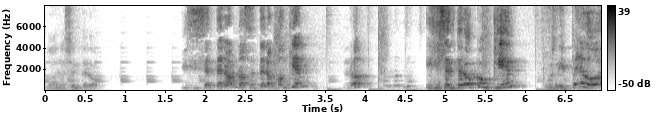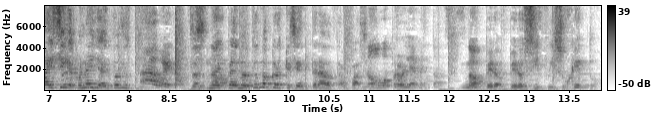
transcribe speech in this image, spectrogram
No, no se enteró. Y si se enteró, ¿no se enteró con quién? ¿No? Y si se enteró con quién, pues ni pedo, ahí sigue con ella. Entonces, pues, Ah, bueno. entonces no. no hay pedo. Entonces no creo que se haya enterado tan fácil. No hubo problema entonces. No, pero, pero sí fui sujeto.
